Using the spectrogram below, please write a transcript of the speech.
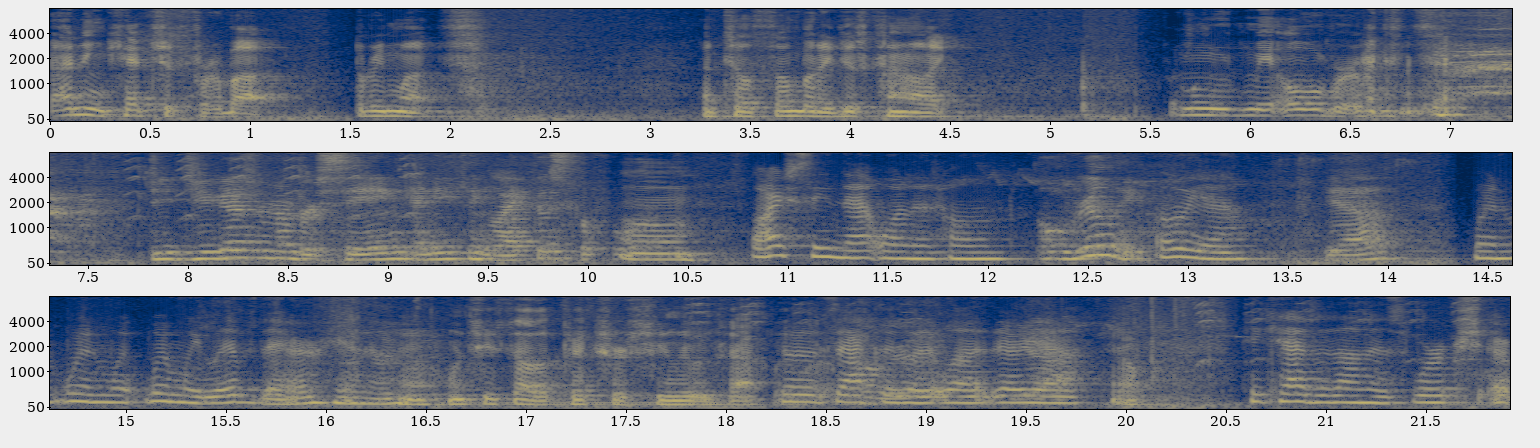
I didn't catch it for about three months until somebody just kind of like moved me over. Do, do you guys remember seeing anything like this before? Um, Well, I've seen that one at home. oh, really? Oh yeah, Yeah. when when we- when we lived there, you know. yeah, when she saw the picture, she knew exactly. It was what it exactly Oh, what it really? was. There, Yeah. yeah. Yep. He had it on his work. Sh- uh,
